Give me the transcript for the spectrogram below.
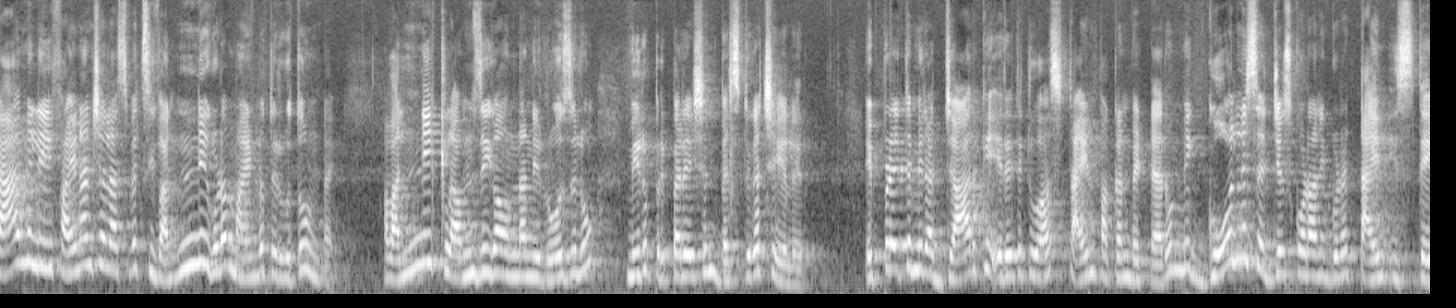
ఫ్యామిలీ ఫైనాన్షియల్ ఆస్పెక్ట్స్ ఇవన్నీ కూడా మైండ్లో తిరుగుతూ ఉంటాయి. అవన్నీ క్లమ్జీగా ఉన్నన్ని రోజులు మీరు ప్రిపరేషన్ బెస్ట్గా చేయలేరు. ఎప్పుడైతే మీరు ఆ జార్కి ఏదైతే టూ అవర్స్ టైం పక్కన పెట్టారో మీ గోల్ని సెట్ చేసుకోవడానికి కూడా టైం ఇస్తే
